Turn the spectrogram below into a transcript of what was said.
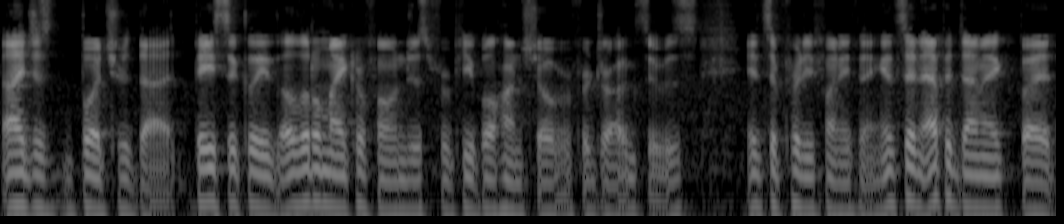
I just butchered that. Basically, a little microphone just for people hunched over for drugs. It was, it's a pretty funny thing. It's an epidemic, but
